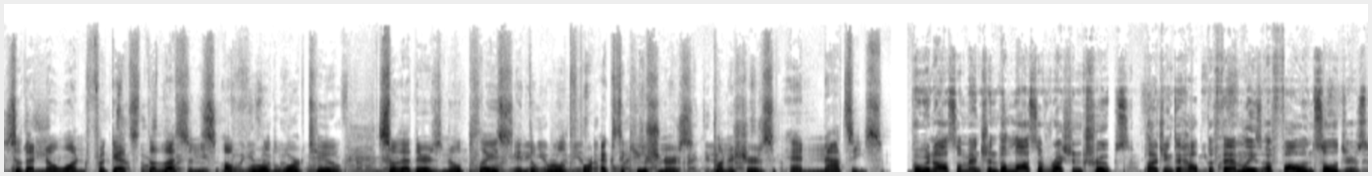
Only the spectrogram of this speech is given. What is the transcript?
so that no one forgets the lessons of World War II, so that there is no place in the world for executioners, punishers, and Nazis. Putin also mentioned the loss of Russian troops, pledging to help the families of fallen soldiers.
